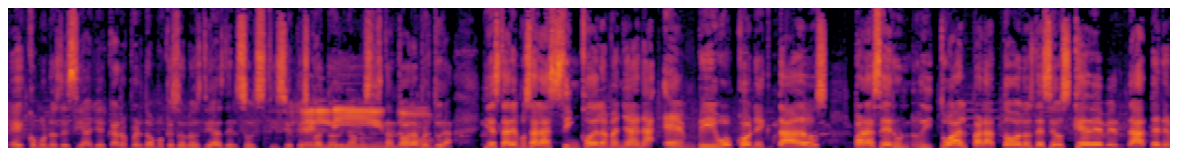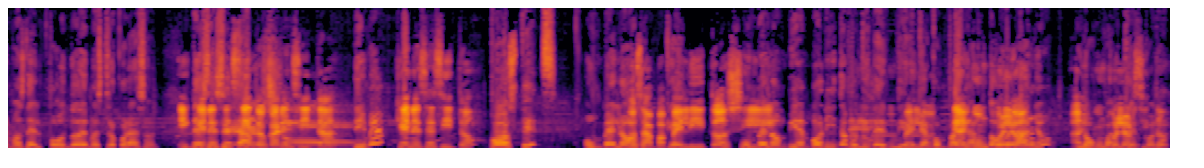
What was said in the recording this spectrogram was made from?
eh, como nos decía ayer Caro Perdomo, que son los días del solsticio, que es cuando, digamos, está toda la apertura. Y estaremos a las 5 de la mañana en vivo, conectados, para hacer un ritual para todos los deseos que de verdad tenemos del fondo de nuestro corazón. ¿Y qué necesito, Necesitamos, Karencita? dime, ¿Qué necesito? post-its, un velón. O sea, que- papelitos, sí. Un velón bien bonito porque te Un tiene que velón. ¿De acompañar algún todo el color? año. ¿Algún cualquier colorcito? color.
